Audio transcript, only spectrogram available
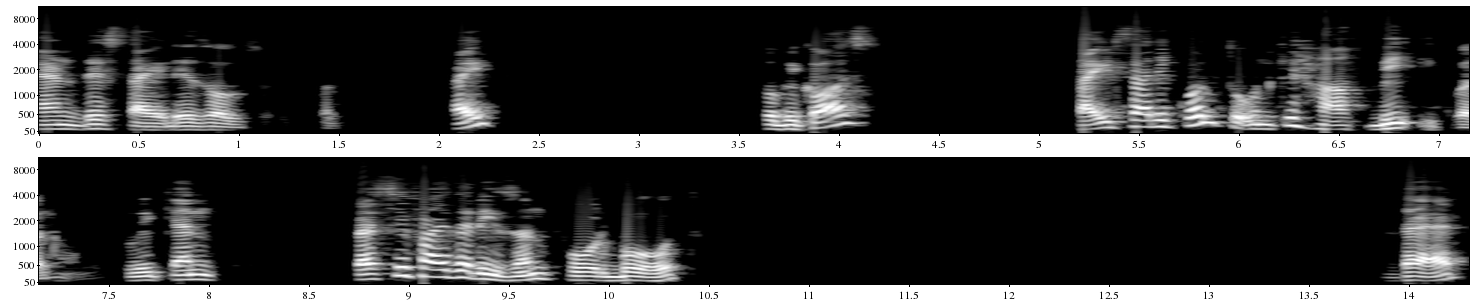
and this side is also equal right? So because sides are equal so unke half b equal honge so we can specify the reason for both that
